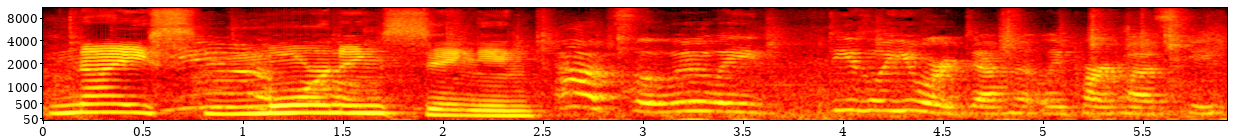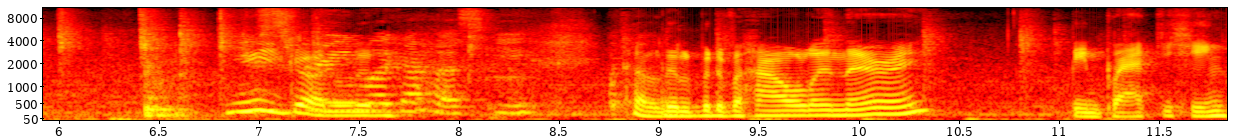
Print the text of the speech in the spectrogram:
Nice morning singing. Absolutely. Diesel, you are definitely part husky. Yeah, you got a Scream little, like a husky. got a little bit of a howl in there, eh? Been practicing,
